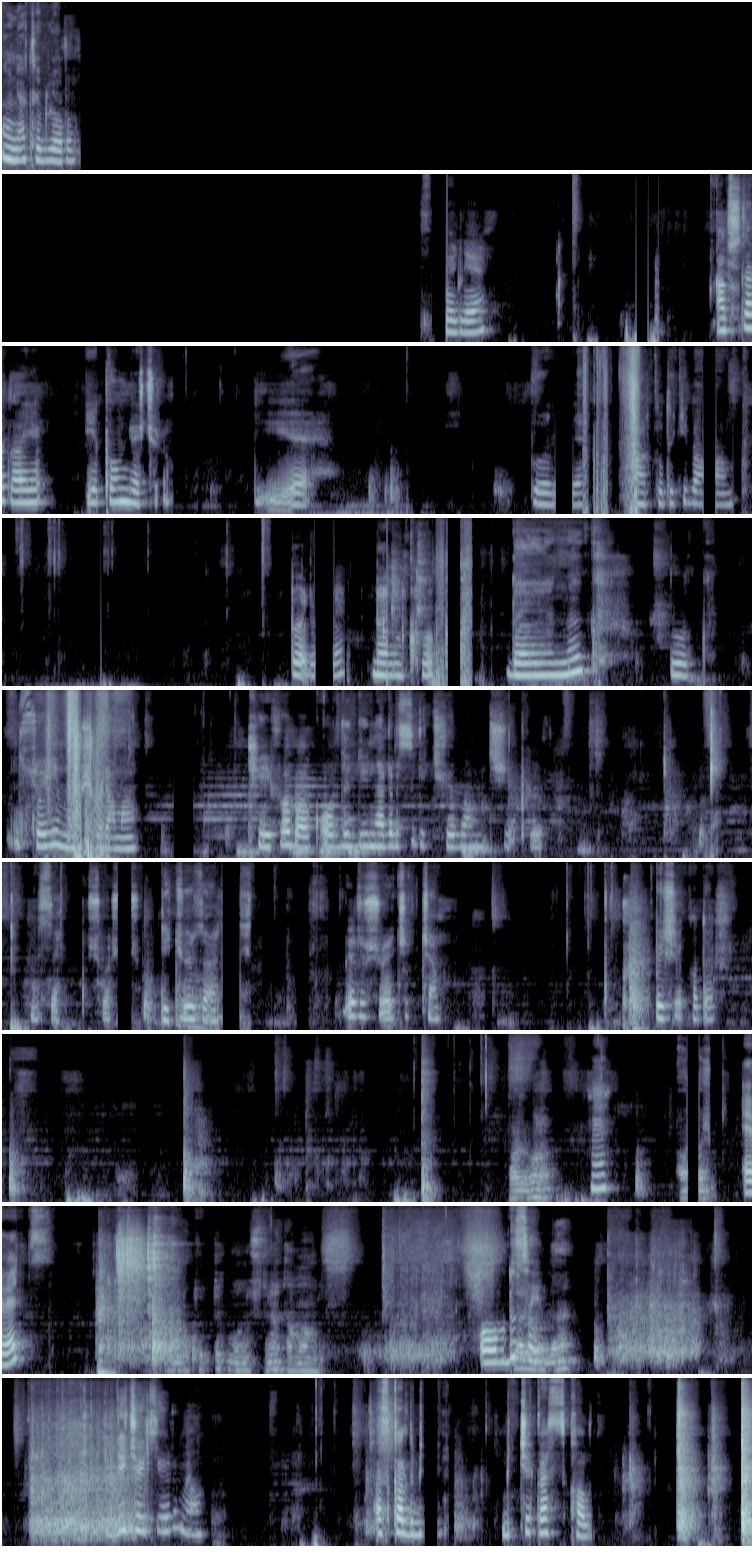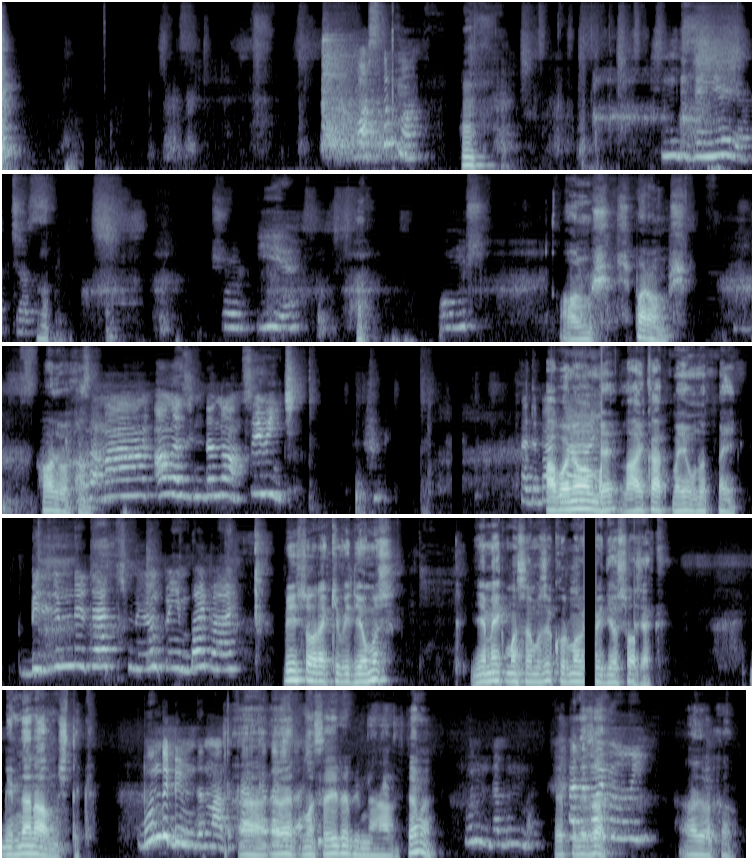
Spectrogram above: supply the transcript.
oynatabiliyorum. Böyle. Arkadaşlar daha ya- yapılınca açarım. Yeah. Böyle. Arkadaki dağınık. Böyle. Dağınıklık. Dağınıklık. Söyleyeyim mi şöyle ama. Keyfe bak. Orada düğün arabası geçiyor. Ben bir şey yapıyorum. Neyse. Boş boş. Geçiyor zaten. Bir şuraya çekeceğim. 45'e kadar. Hadi bana. Hı? Evet. Bunu tuttuk mu üstüne tamamdır. Oldu orada. Video çekiyorum ya. Az kaldı. Bit bitecek az kaldı. Bastın mı? Hı. Şimdi deney yapacağız. Şöyle iyi. Olmuş. Olmuş. Süper olmuş. Hadi O bakalım. zaman anasından al. Sevinç. Hadi Abone olmayı, like atmayı unutmayın. Açmayı unutmayın. Bay bay. Bir sonraki videomuz yemek masamızı kurma videosu olacak. BİM'den almıştık. Bunu da BİM'den aldık Ha, arkadaşlar. evet masayı da BİM'den aldık değil mi? Bunu da bunu da. Hadi Hepinize. bay bay. Hadi bakalım.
